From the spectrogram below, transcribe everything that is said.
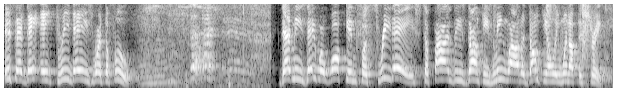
it said they ate three days worth of food. Mm-hmm. That means they were walking for three days to find these donkeys. Meanwhile, the donkey only went up the street.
